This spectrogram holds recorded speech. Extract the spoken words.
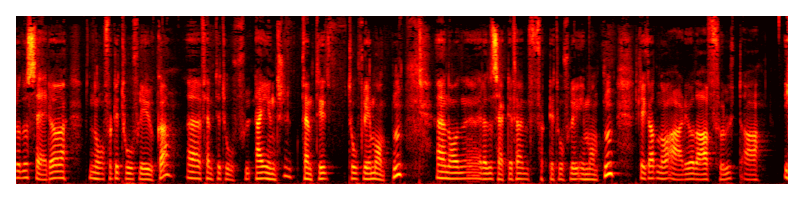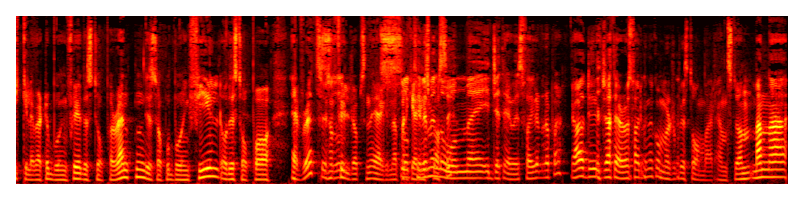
produserer jo nå 42 fly i uka. eh, 52 fly, Nei, unnskyld. 52 fly i måneden. Eh, Nå redusert til 42 fly i måneden. Slik at nå er det jo da fullt av ikke leverte Boeing-fly. Det står på Renton, de står på Boeing Field, og de står på Everett. Så de Så- fyller opp sine egne Så til og med noen med i Jet Airways-farger der oppe? Ja, de Jet Airways-fargene kommer til å bli stående der en stund. Men eh,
